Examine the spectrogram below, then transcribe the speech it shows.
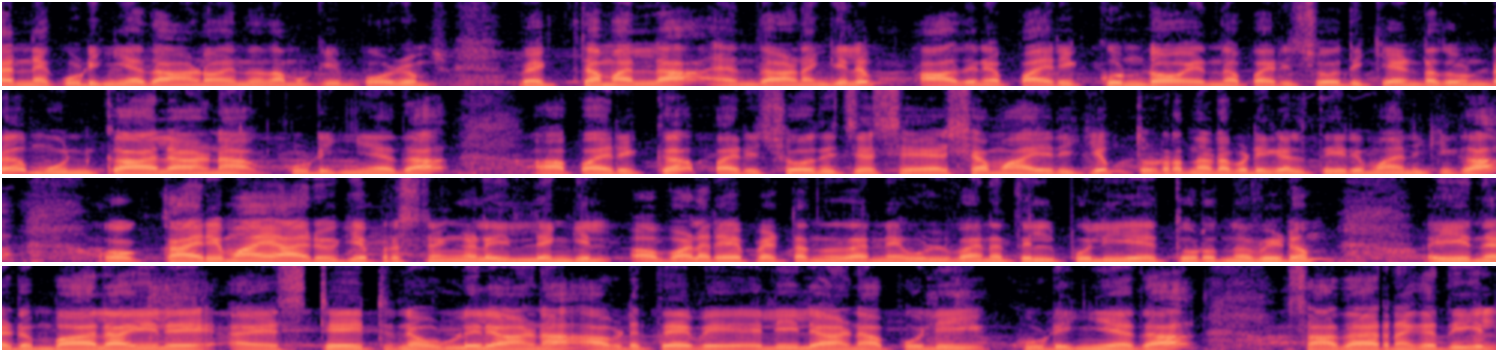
തന്നെ കുടുങ്ങിയതാണോ എന്ന് നമുക്ക് ഇപ്പോഴും വ്യക്തമല്ല. എന്താണെങ്കിലും അതിന് പരിക്കുണ്ടോ എന്ന് പരിശോധിക്കേണ്ടതുണ്ട്. മുൻകാലാണ് കുടുങ്ങിയത്. ആ പരിക്ക് പരിശോധിച്ച ശേഷമായിരിക്കും തുടർ നടപടികൾ തീരുമാനിക്കുക. കാര്യമായ ആരോഗ്യ പ്രശ്നങ്ങളില്ലെങ്കിൽ വളരെ പെട്ടെന്ന് തന്നെ ഉൾവനത്തിൽ പുലിയെ തുറന്നുവിടും. ഈ നെടുമ്പാലയിലെ എസ്റ്റേറ്റിന് ഉള്ളിലാണ് അവിടുത്തെ വേലിയിലാണ് പുലി കുടുങ്ങിയത്. സാധാരണഗതിയിൽ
